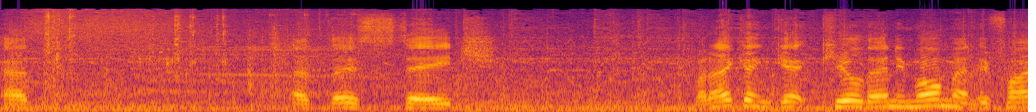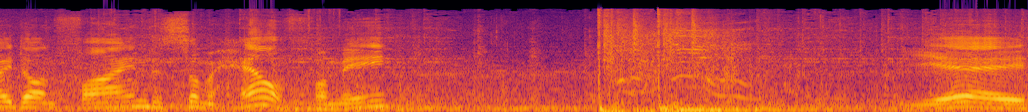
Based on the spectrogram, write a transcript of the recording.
at at this stage. But I can get killed any moment if I don't find some health for me. Yay.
